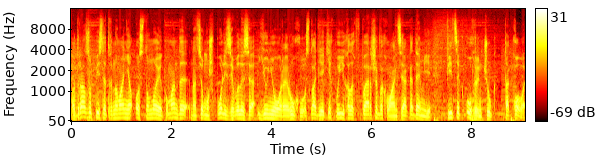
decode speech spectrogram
Одразу після тренування основної команди на цьому ж полі з'явилися юніори руху, у складі яких поїхали вперше вихованці академії Фіцик, Угринчук та Коваль.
